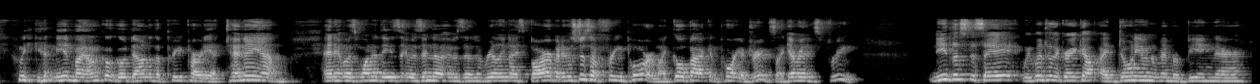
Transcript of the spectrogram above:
we get me and my uncle go down to the pre-party at 10 a.m. And it was one of these. It was in a, it was in a really nice bar, but it was just a free pour. Like go back and pour your drinks. Like everything's free. Needless to say, we went to the Grey Cup. I don't even remember being there.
